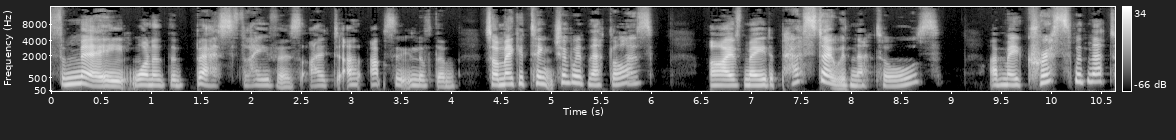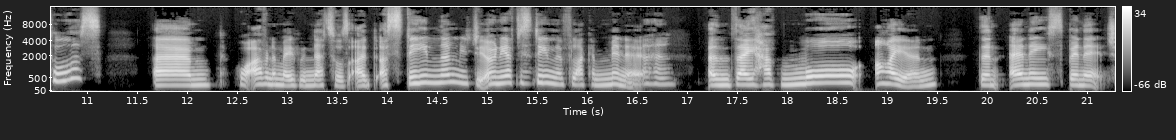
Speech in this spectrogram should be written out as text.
for me, one of the best flavours. I, I absolutely love them. So I make a tincture with nettles. I've made a pesto with nettles. I've made crisps with nettles. Um, what I haven't I made with nettles? I, I steam them. You only have to Yeah. steam them for like a minute Uh-huh. and they have more iron than any spinach,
